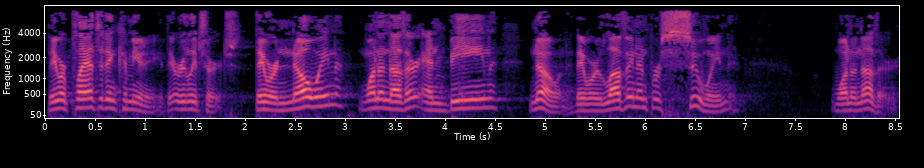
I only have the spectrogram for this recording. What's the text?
They were planted in community, the early church. They were knowing one another and being known. They were loving and pursuing one another.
